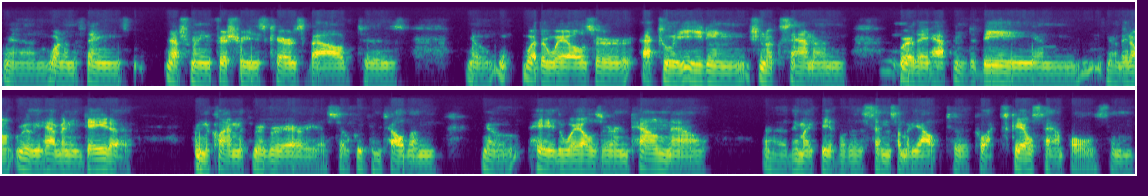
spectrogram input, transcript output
And one of the things National Marine Fisheries cares about is you know whether whales are actually eating Chinook salmon where they happen to be, and you know they don't really have any data from the Klamath River area. So if we can tell them, you know, hey, the whales are in town now, uh, they might be able to send somebody out to collect scale samples and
